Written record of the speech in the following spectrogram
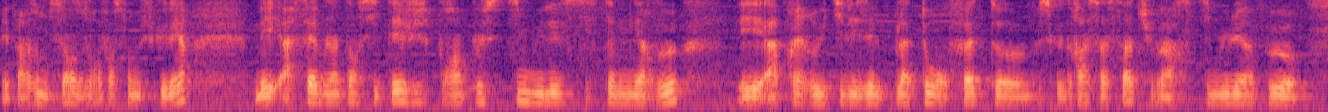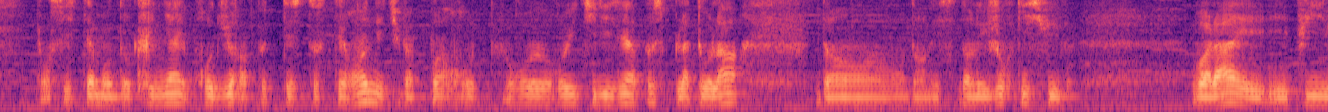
mais par exemple une séance de renforcement musculaire, mais à faible intensité, juste pour un peu stimuler le système nerveux et après réutiliser le plateau en fait, parce que grâce à ça tu vas stimuler un peu ton système endocrinien et produire un peu de testostérone et tu vas pouvoir réutiliser un peu ce plateau-là dans, dans, dans les jours qui suivent. Voilà, et, puis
